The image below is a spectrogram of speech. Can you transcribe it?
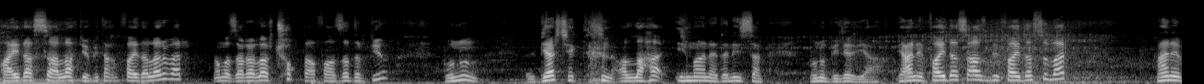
faydası Allah diyor. Bir takım faydaları var ama zararlar çok daha fazladır diyor. Bunun gerçekten Allah'a iman eden insan bunu bilir ya. Yani faydası az bir faydası var. Hani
